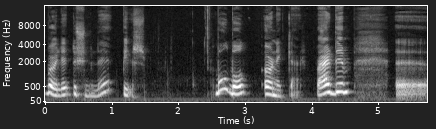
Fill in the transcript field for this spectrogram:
Böyle düşünülebilir. Bol bol örnekler verdim. Ee,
